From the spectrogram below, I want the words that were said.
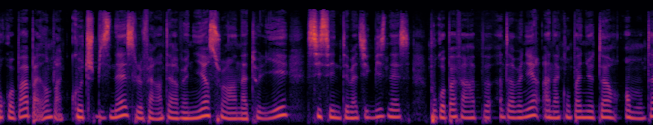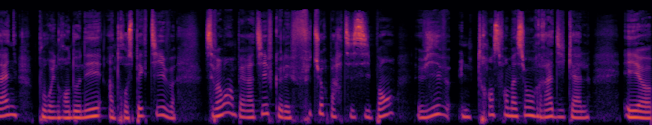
Pourquoi pas, par exemple, un coach business, le faire intervenir sur un atelier si c'est une thématique business? Pourquoi pas faire intervenir un accompagnateur en montagne pour une randonnée introspective? C'est vraiment impératif que les futurs participants vivent une transformation radicale et euh,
